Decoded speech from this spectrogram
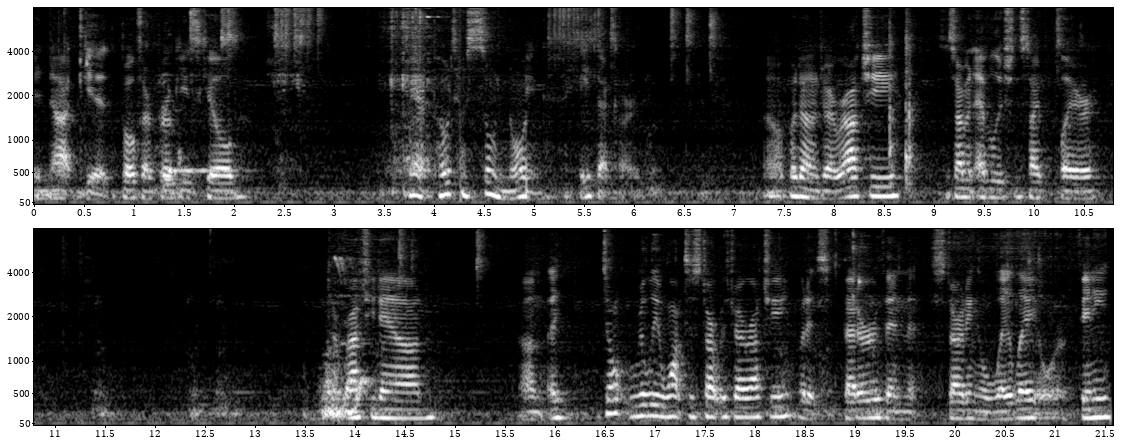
and not get both our Froakies killed. Man, is so annoying. I hate that card. I'll put down a Jirachi, since I'm an evolution type player. Jirachi down. Um, I don't really want to start with Jirachi, but it's better than starting a Lele or a Fini.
